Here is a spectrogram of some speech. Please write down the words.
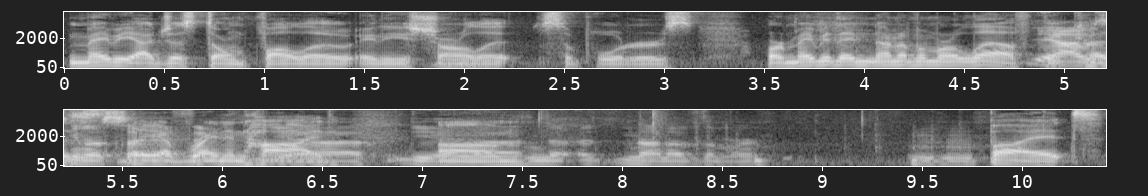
maybe I just don't follow any Charlotte supporters, or maybe they none of them are left Yeah, because say they have think- Rain and Hyde. Yeah, yeah Um, n- none of them are. But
